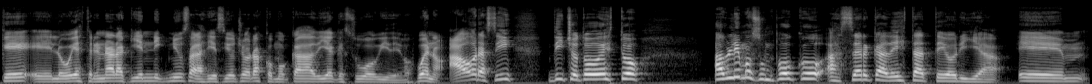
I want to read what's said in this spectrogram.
que eh, lo voy a estrenar aquí en Nick News a las 18 horas como cada día que subo videos. Bueno, ahora sí, dicho todo esto, hablemos un poco acerca de esta teoría. Em,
